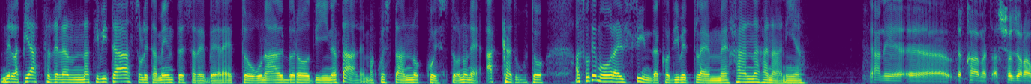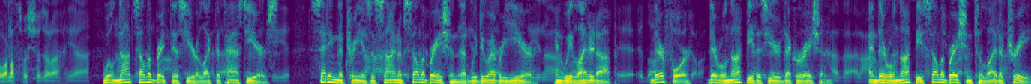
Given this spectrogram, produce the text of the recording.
Nella piazza della Natività solitamente sarebbe eretto un albero di Natale, ma quest'anno questo non è accaduto. Ascoltiamo ora il sindaco di Betlemme, Hanna Hanania. Will not celebrate this year like the past years. Setting the tree is a sign of celebration that we do every year, and we light it up. Therefore, there will not be this year decoration. And there will not be celebration to light a tree.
